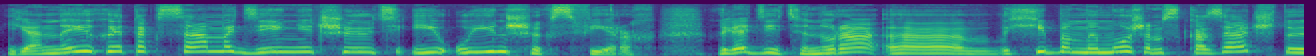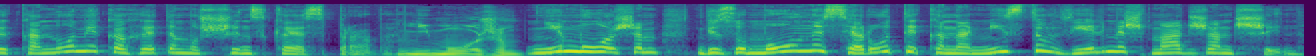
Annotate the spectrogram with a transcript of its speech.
яны гэтаксама дзейнічаюць і у іншых сферах. Глядзіце ну ра хіба мы можемм сказаць что эканоміка гэта мужчынская справа. Не можем. Не можем. Безумоўна сярод эканамістаў вельмі шмат жанчын.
